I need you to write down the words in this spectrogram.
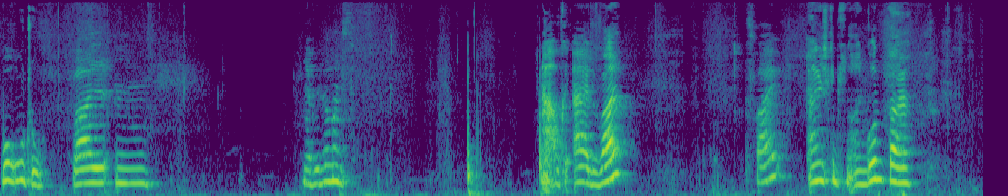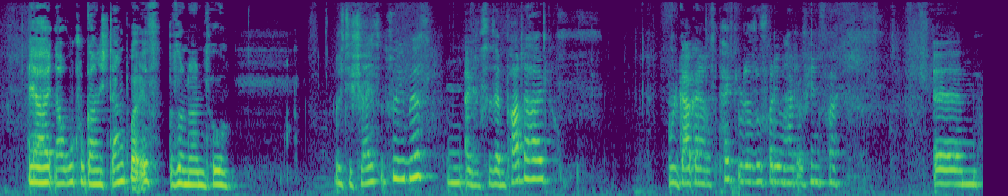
Boruto, weil, mh, ja, wie soll man es? Ah, okay, also, weil, zwei, eigentlich gibt es nur einen Grund, weil er halt Naruto gar nicht dankbar ist, sondern so richtig scheiße zu ihm ist, also zu seinem Vater halt und gar keinen Respekt oder so vor dem hat auf jeden Fall. Ähm,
